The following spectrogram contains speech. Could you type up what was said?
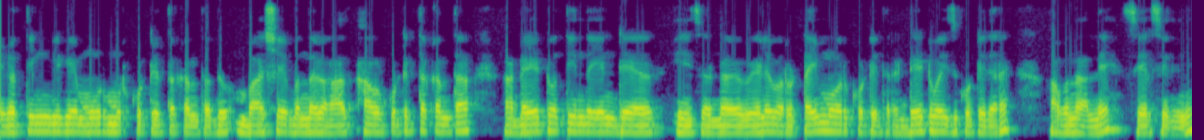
ಈಗ ತಿಂಗಳಿಗೆ ಮೂರು ಮೂರು ಕೊಟ್ಟಿರ್ತಕ್ಕಂಥದ್ದು. ಭಾಷೆ ಬಂದಾಗ ಅವ್ರು ಕೊಟ್ಟಿರ್ತಕ್ಕಂಥ ಡಯಟ್ ವತಿಯಿಂದ ಏನು ಡೇ, ಈ ಸ- ಡ- ವೇಳೆವಾರು ಟೈಮ್ ಅವರು ಕೊಟ್ಟಿದ್ದಾರೆ ಡೇಟ್ ವೈಸ್ ಕೊಟ್ಟಿದ್ದಾರೆ, ಅವನ್ನ ಅಲ್ಲೇ ಸೇರಿಸಿದ್ದೀನಿ.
